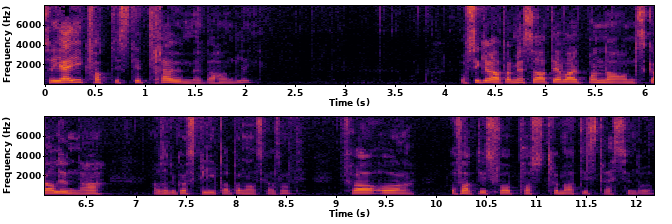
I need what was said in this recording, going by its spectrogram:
Så jeg gikk faktisk til traumebehandling. Og Psykiateren min sa at jeg var et bananskall unna altså du kan skli på et bananskall sant? fra å, å faktisk få posttraumatisk stressyndrom.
